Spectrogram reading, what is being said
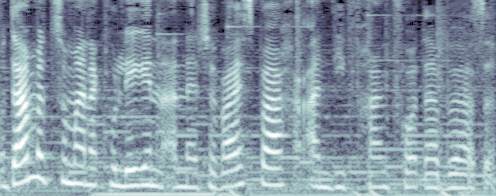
Und damit zu meiner Kollegin Annette Weißbach an die Frankfurter Börse.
